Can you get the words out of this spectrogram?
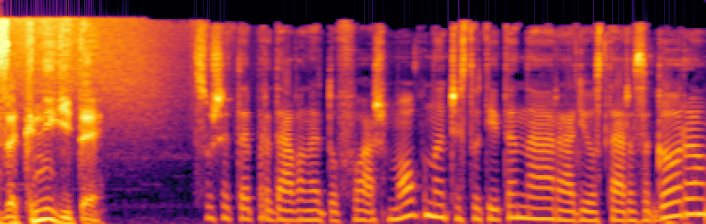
за книгите. Слушате предаването Флашмоб на частотите на Радио Стара Загора.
